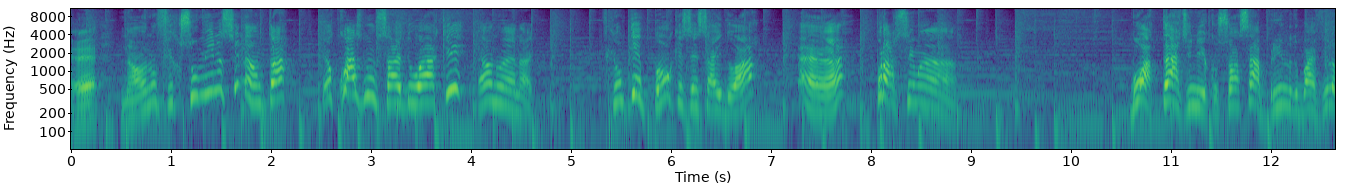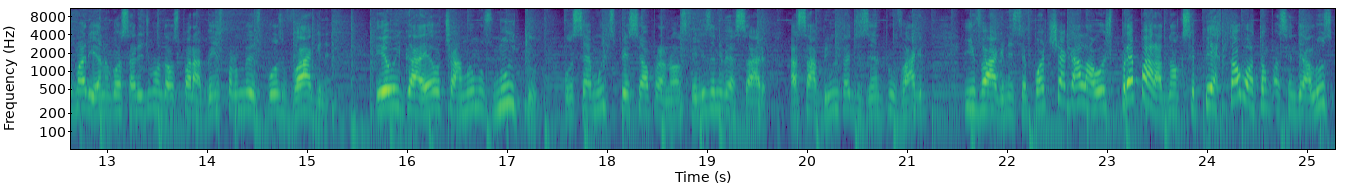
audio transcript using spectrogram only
É, não, eu não fico sumindo assim não, tá? Eu quase não saio do ar aqui. É ou não é, Nath? Fiquei um tempão aqui sem sair do ar. É. Próxima. Boa tarde, Nico. Sou a Sabrina do bairro Vila Mariana. Gostaria de mandar os parabéns para o meu esposo Wagner. Eu e Gael te amamos muito. Você é muito especial para nós. Feliz aniversário. A Sabrina está dizendo para o Wagner. E Wagner, você pode chegar lá hoje preparado. Na hora que você apertar o botão para acender a luz,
